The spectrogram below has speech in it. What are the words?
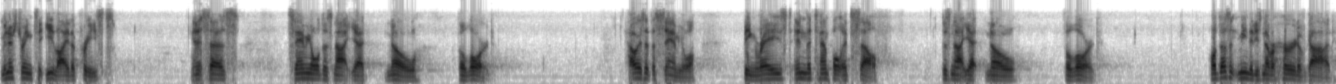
ministering to Eli the priest, and it says, Samuel does not yet know the Lord. How is it that Samuel, being raised in the temple itself, does not yet know the Lord? Well, it doesn't mean that he's never heard of God.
